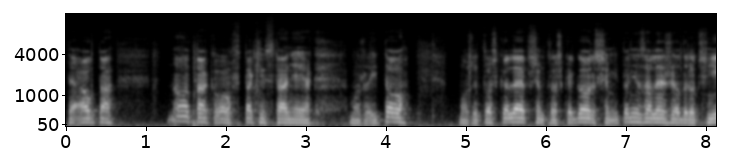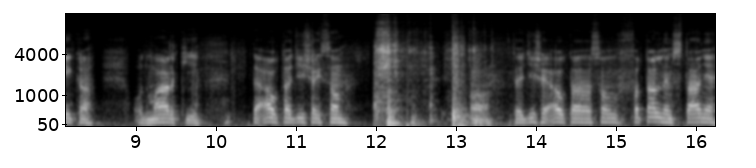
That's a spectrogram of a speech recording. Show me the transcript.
te auta no tak, o, w takim stanie jak może i to, może troszkę lepszym, troszkę gorszym i to nie zależy od rocznika, od marki. Te auta dzisiaj są, o, te dzisiaj auta są w fatalnym stanie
